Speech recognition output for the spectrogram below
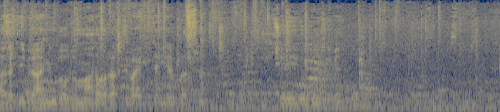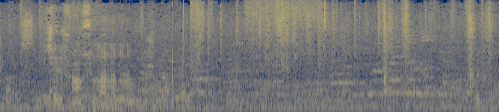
Hz. İbrahim'in doğduğu mağara olarak rivayet edilen yer burası. İçeriği gördüğünüz gibi. İçeri şu an sularla dolu. Buyurun.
